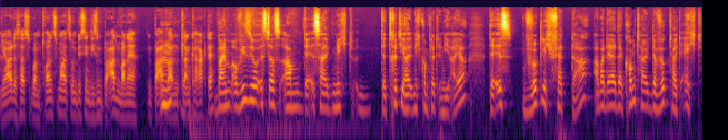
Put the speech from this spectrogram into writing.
Ja, das hast du beim Tronsmart so ein bisschen diesen Badenwanne, Badenwannenklangcharakter. Mhm. Beim Auvisio ist das, ähm, der ist halt nicht, der tritt hier halt nicht komplett in die Eier. Der ist wirklich fett da, aber der, der kommt halt, der wirkt halt echt.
